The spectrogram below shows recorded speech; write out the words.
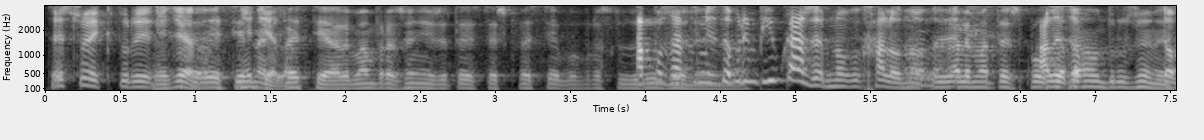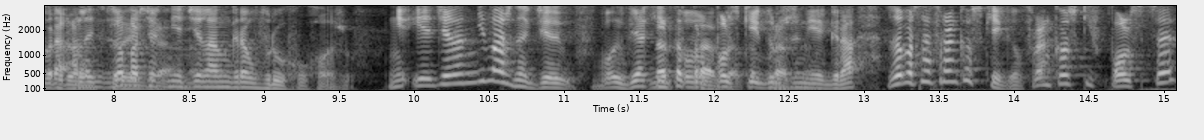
To jest człowiek, który... Niedziela. To jest jedna Niedziela. kwestia, ale mam wrażenie, że to jest też kwestia po prostu A drużyny. poza tym jest no. dobrym piłkarzem, no halo. No, No, no, ale ma też ale poukładaną zo- drużynę, Dobra, którą- ale zobacz jak gra, Niedzielan no. grał w ruchu Chorzów. Nie, Niedzielan nieważne gdzie, w, w jakiej No po, prawda, polskiej drużynie gra. Zobacz na Frankowskiego. Frankowski w Polsce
